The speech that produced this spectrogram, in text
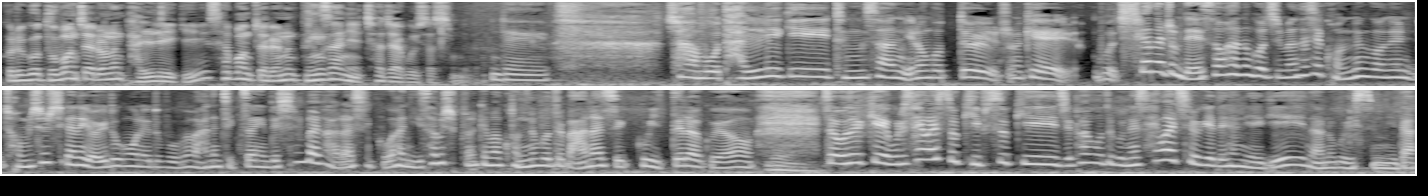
그리고 두 번째로는 달리기, 세 번째로는 등산이 차지하고 있었습니다. 네. 자, 뭐 달리기, 등산 이런 것들 좀 이렇게 뭐 시간을 좀 내서 하는 거지만 사실 걷는 거는 점심 시간에 여의도 공원에도 보면 많은 직장인들 신발 갈아 신고 한 2, 30분께만 걷는 분들 많아지고 있더라고요. 네. 자, 오늘 이렇게 우리 생활 속 깊숙이 집 파고들고 있는 생활 체육에 대한 얘기 나누고 있습니다.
